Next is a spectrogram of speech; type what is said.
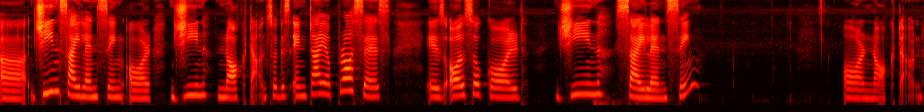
uh, gene silencing or gene knockdown. So, this entire process is also called gene silencing or knockdown.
